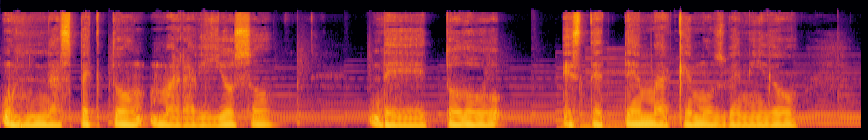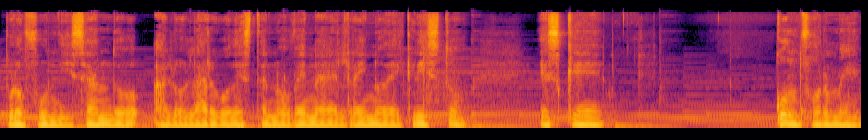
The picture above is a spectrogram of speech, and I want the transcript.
un aspecto maravilloso de todo este tema que hemos venido profundizando a lo largo de esta novena El Reino de Cristo es que conforme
